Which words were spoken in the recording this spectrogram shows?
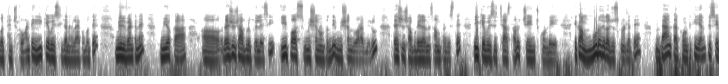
వర్తించదు. అంటే ఈకేవైసీ కనుక లేకపోతే మీరు వెంటనే మీ యొక్క రేషన్ షాపులకు వెళ్ళేసి ఈ పాస్ మిషన్ ఉంటుంది. మిషన్ ద్వారా మీరు రేషన్ షాప్ డీలర్ని సంప్రదిస్తే ఈకేవైసీ చేస్తారు. చేయించుకోండి. ఇక మూడోదిగా చూసుకున్నట్లయితే బ్యాంక్ అకౌంట్కి ఎన్పిసిఐ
